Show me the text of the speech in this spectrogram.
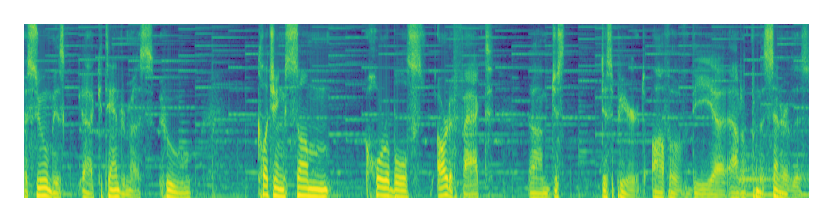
assume is uh, who clutching some horrible artifact um, just disappeared off of the uh, out of from the center of this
